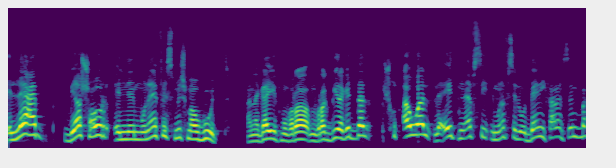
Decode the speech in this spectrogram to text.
اللاعب بيشعر إن المنافس مش موجود. أنا جاي في مباراة مباراة كبيرة جدا شوط اول لقيت نفسي المنافس اللي قدامي فعلا سيمبا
